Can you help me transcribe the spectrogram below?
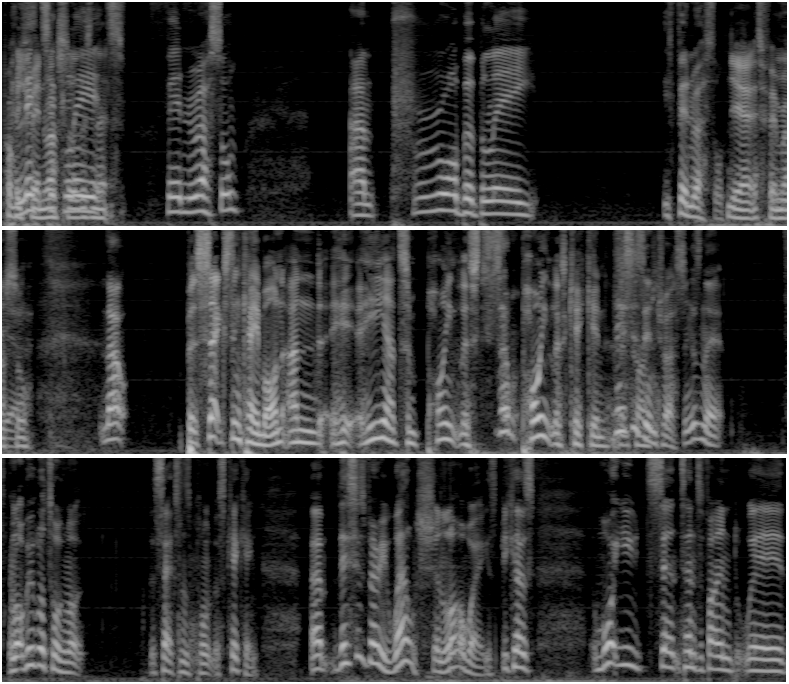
Probably Finn Russell, isn't it? it's Finn Russell, and probably Finn Russell. Yeah, it's Finn Yeah. Russell. Now, But Sexton came on and he, he had some pointless, so pointless kicking. at this is times. interesting, isn't it? A lot of people are talking about Sexton's pointless kicking. Um, this is very Welsh in a lot of ways because what you tend to find with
